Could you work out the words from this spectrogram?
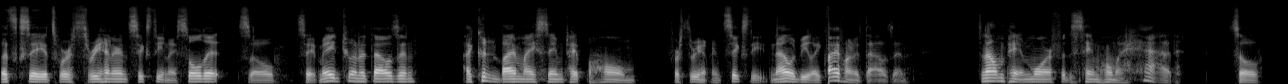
Let's say it's worth 360 and I sold it. So say it made 200,000. I couldn't buy my same type of home for 360. Now it would be like 500,000. So now I'm paying more for the same home I had. So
